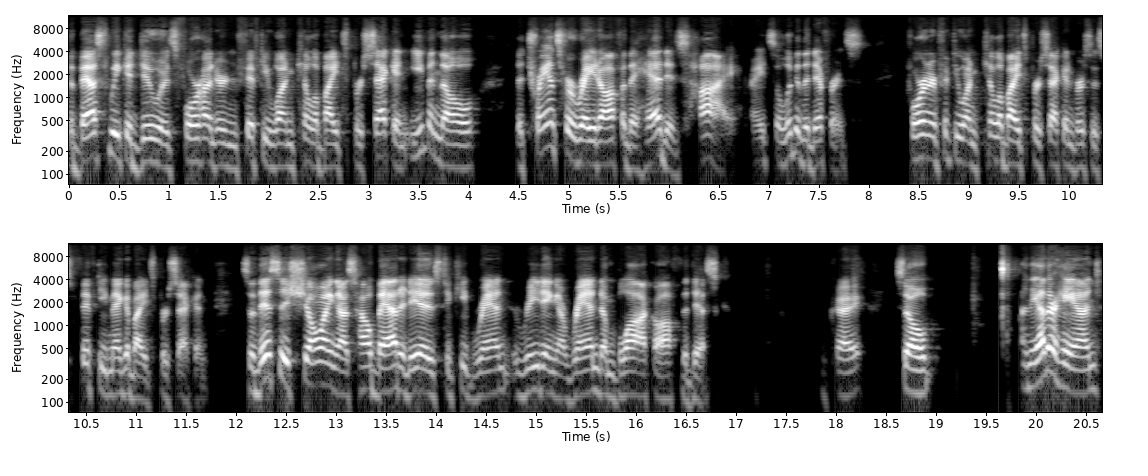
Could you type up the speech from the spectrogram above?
the best we could do is 451 kilobytes per second, even though the transfer rate off of the head is high, right? So look at the difference. 451 kilobytes per second versus 50 megabytes per second. So this is showing us how bad it is to keep reading a random block off the disk. Okay, so on the other hand,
